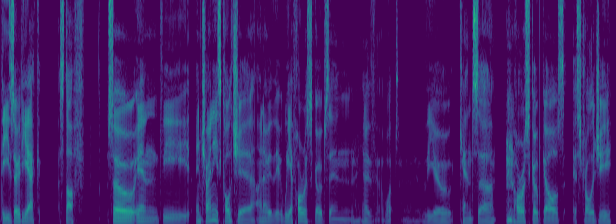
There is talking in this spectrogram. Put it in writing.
the zodiac stuff. So in the in Chinese culture, I know that we have horoscopes and you know what Leo, Cancer, horoscope girls, astrology,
